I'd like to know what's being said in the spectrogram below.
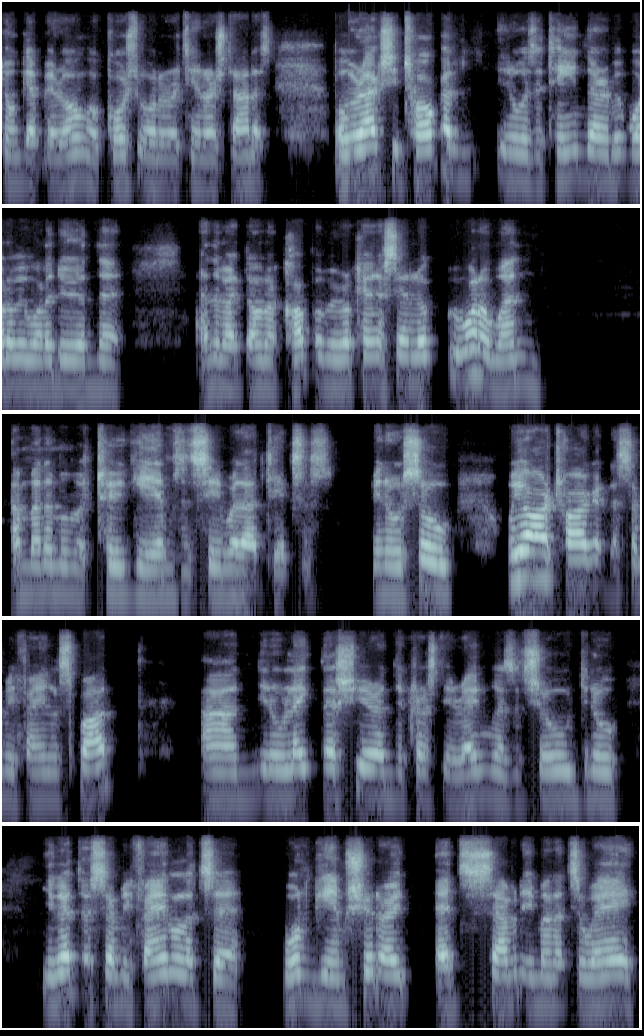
Don't get me wrong. Of course, we want to retain our status, but we're actually talking, you know, as a team there about what do we want to do in the in the McDonagh Cup, and we were kind of saying, look, we want to win a minimum of two games and see where that takes us. You know, so we are targeting the semi-final spot, and you know, like this year in the Christy Ring, as it showed, you know, you get to semi-final, it's a one game shootout, it's seventy minutes away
